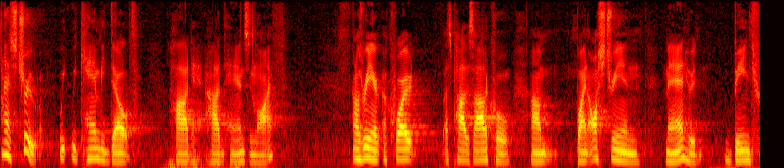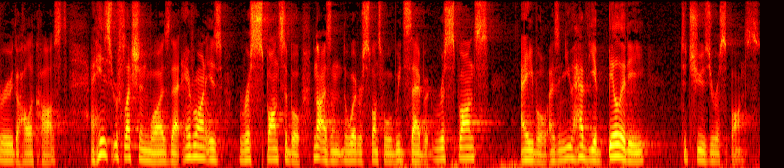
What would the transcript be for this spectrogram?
That's true. We, we can be dealt hard, hard hands in life. And I was reading a, a quote as part of this article um, by an Austrian man who had been through the Holocaust. And his reflection was that everyone is responsible, not as in the word responsible we'd say, but response able, as in you have the ability to choose your response.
